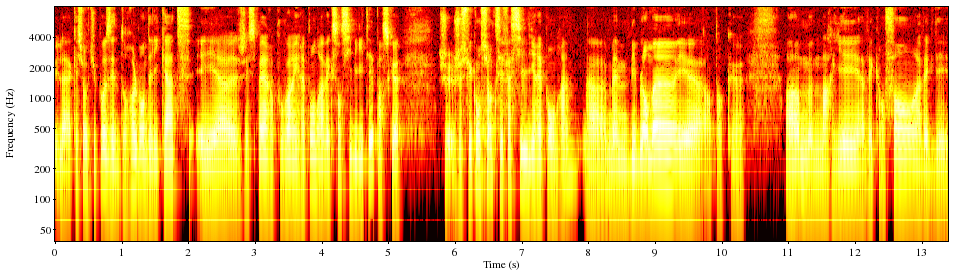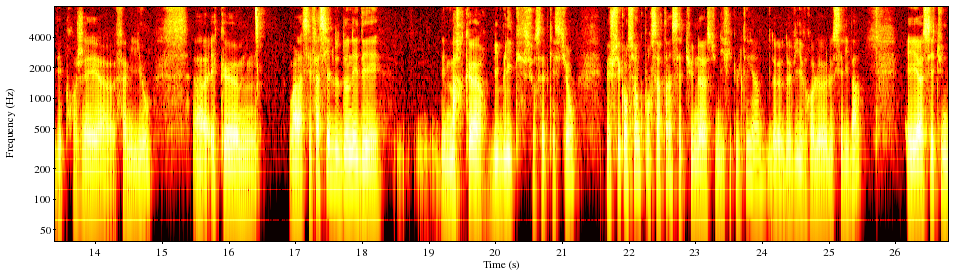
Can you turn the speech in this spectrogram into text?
la question que tu poses est drôlement délicate et euh, j'espère pouvoir y répondre avec sensibilité parce que je, suis conscient que c'est facile d'y répondre, hein. même Bible en main et en tant que homme marié, avec enfants, avec des, projets euh, familiaux, euh, et que hum, voilà, c'est facile de donner des, marqueurs bibliques sur cette question, mais je suis conscient que pour certains c'est une, une, difficulté hein, de, vivre le, célibat, et euh, c'est une,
